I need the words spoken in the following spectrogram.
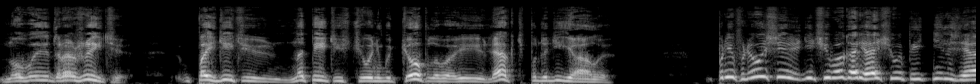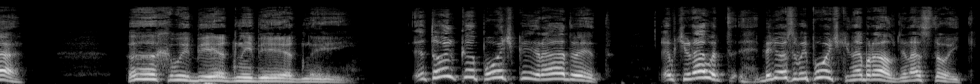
Но вы дрожите. Пойдите, напейтесь чего-нибудь теплого и лягте под одеяло. При флюсе ничего горячего пить нельзя. Ах вы, бедный, бедный. Только почка и радует. Вчера вот березовой почки набрал для настойки.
